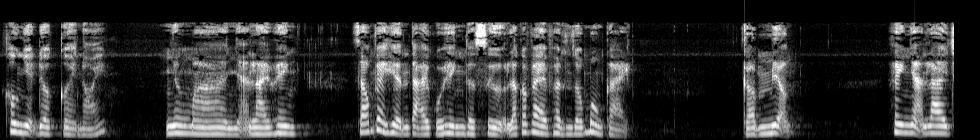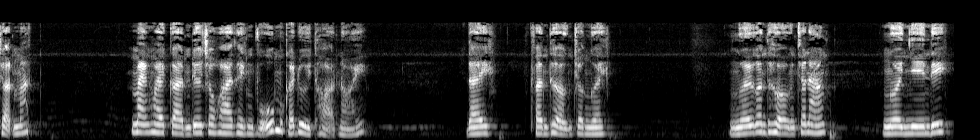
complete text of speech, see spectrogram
không nhịn được cười nói. Nhưng mà nhạn lai huynh, dáng vẻ hiện tại của hình thật sự là có vài phần giống bông cải. Cầm miệng. Hình nhạn lai trợn mắt. Mạnh Hoài Cần đưa cho Hoa Thành Vũ một cái đùi thỏ nói. Đây, phần thưởng cho ngươi. Ngươi còn thưởng cho nàng. Ngươi nhìn đi,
